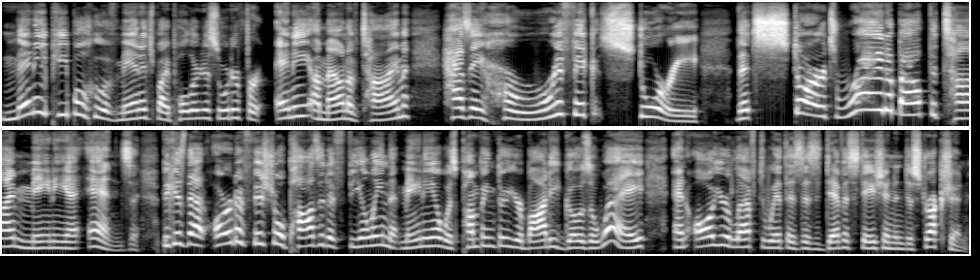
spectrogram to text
Many people who have managed bipolar disorder for any amount of time has a horrific story that starts right about the time mania ends because that artificial positive feeling that mania was pumping through your body goes away and all you're left with is this devastation and destruction.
